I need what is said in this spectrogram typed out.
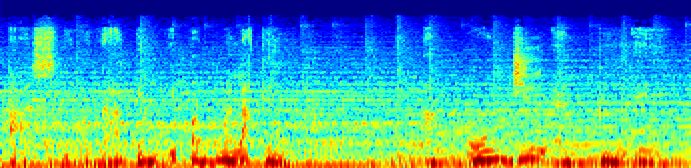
taas na nating ipagmalaki ang OGMPA.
